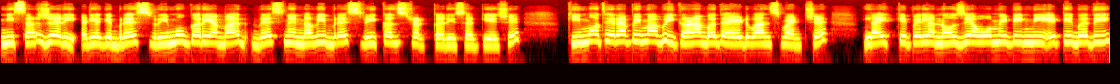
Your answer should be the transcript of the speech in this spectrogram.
કેન્સરની સર્જરી એટલે કે બ્રેસ્ટ રિમૂવ કર્યા બાદ બ્રેસ્ટને નવી બ્રેસ્ટ રિકન્સ્ટ્રક્ટ કરી શકીએ છીએ. કીમોથેરાપીમાં બી ઘણા બધા એડવાન્સમેન્ટ છે. લાઈક કે પહેલાં નોઝિયા વોમિટિંગની એટલી બધી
